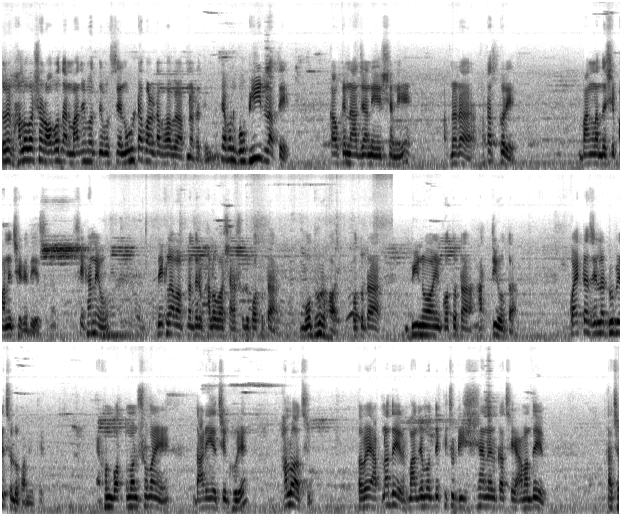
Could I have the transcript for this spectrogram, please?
তবে ভালোবাসার অবদান মাঝে মধ্যে বুঝছেন উল্টাপাল্টাভাবে আপনারা দিন। যেমন গভীর রাতে কাউকে না জানিয়ে এসে নিয়ে আপনারা হঠাৎ করে বাংলাদেশে পানি ছেড়ে দিয়েছিলেন। সেখানেও দেখলাম আপনাদের ভালোবাসা আসলে কতটা মধুর হয়, কতটা বিনয়, কতটা আত্মীয়তা। কয়েকটা জেলা ডুবেছিল পানিতে। এখন বর্তমান সময়ে দাঁড়িয়েছে ঘুরে, ভালো আছি। তবে আপনাদের মাঝে মধ্যে কিছু ডিসিশনের কাছে আমাদের কাছে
